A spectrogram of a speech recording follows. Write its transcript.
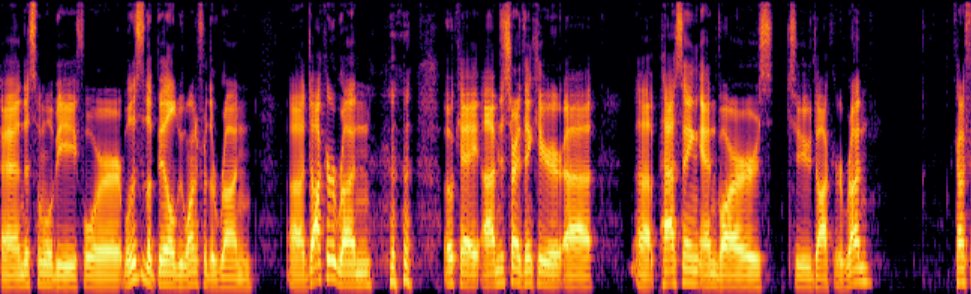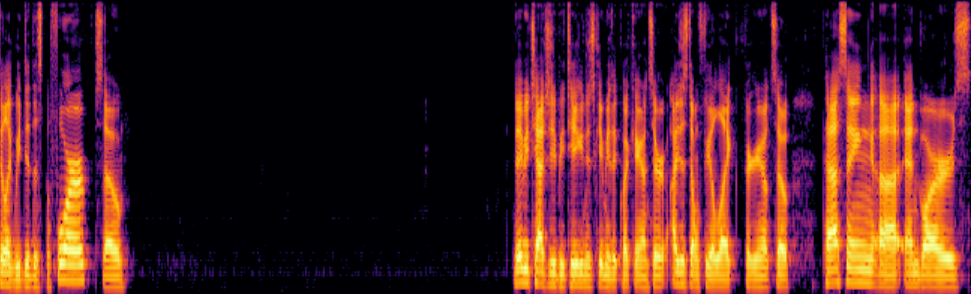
And this one will be for, well, this is the build. We want it for the run. Uh, Docker run. okay, I'm just trying to think here. Uh, uh, passing env vars to Docker run. I kind of feel like we did this before, so Maybe ChatGPT can just give me the quick answer. I just don't feel like figuring out. So passing uh, env vars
